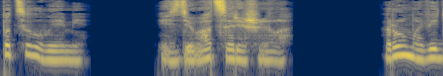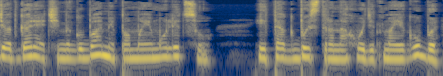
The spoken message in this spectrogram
поцелуями. Издеваться решила. Рома ведет горячими губами по моему лицу и так быстро находит мои губы,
